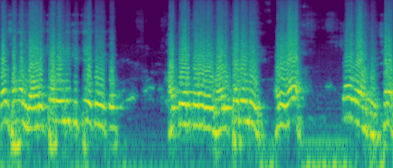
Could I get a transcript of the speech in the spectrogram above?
पण सांगा लाडक्या बहिणी किती येतो हो इथं? हातवर करावं लाडक्या बहिणी. अरे वा क्या बात छान.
